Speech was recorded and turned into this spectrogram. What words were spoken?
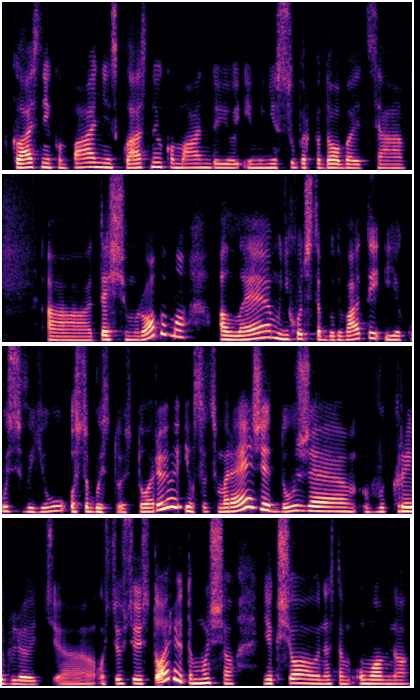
в класній компанії з класною командою, і мені супер подобається те, що ми робимо, але мені хочеться будувати і якусь свою особисту історію. І в соцмережі дуже викривлюють е, ось цю всю історію, тому що якщо у нас там умовно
